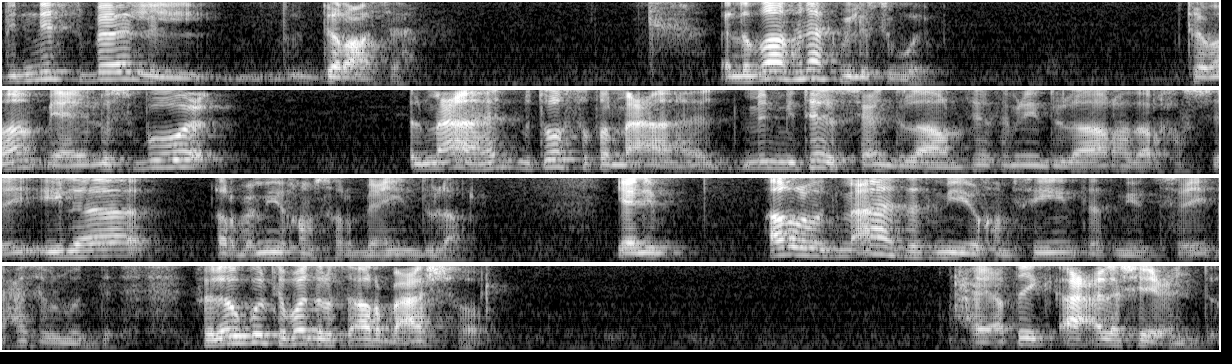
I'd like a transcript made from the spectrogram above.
بالنسبة للدراسة النظام هناك بالأسبوع. تمام؟ يعني الأسبوع المعاهد متوسط المعاهد من 290 دولار 280 دولار هذا أرخص شيء إلى 445 دولار. يعني أغلب المعاهد 350 390 حسب المدة. فلو قلت بدرس أربع أشهر حيعطيك أعلى شيء عنده.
